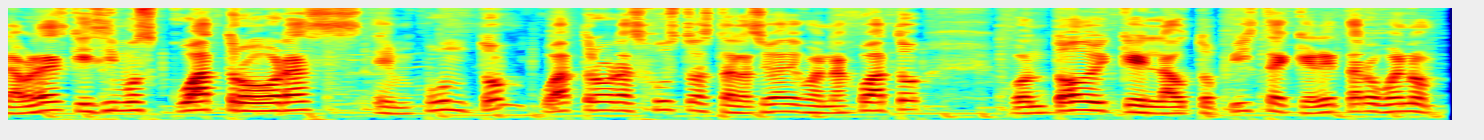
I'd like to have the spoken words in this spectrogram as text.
La verdad es que hicimos cuatro horas en punto, cuatro horas justo hasta la ciudad de Guanajuato con todo y que la autopista de Querétaro, bueno,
